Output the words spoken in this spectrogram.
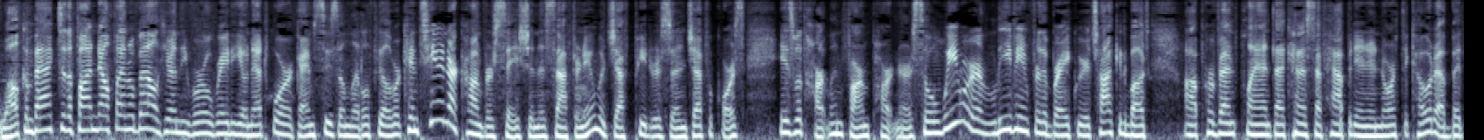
Welcome back to the Fontanelle Final Bell here on the Rural Radio Network. I'm Susan Littlefield. We're continuing our conversation this afternoon with Jeff Peterson. Jeff, of course, is with Heartland Farm Partners. So when we were leaving for the break, we were talking about uh, prevent plant, that kind of stuff happening in North Dakota. But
